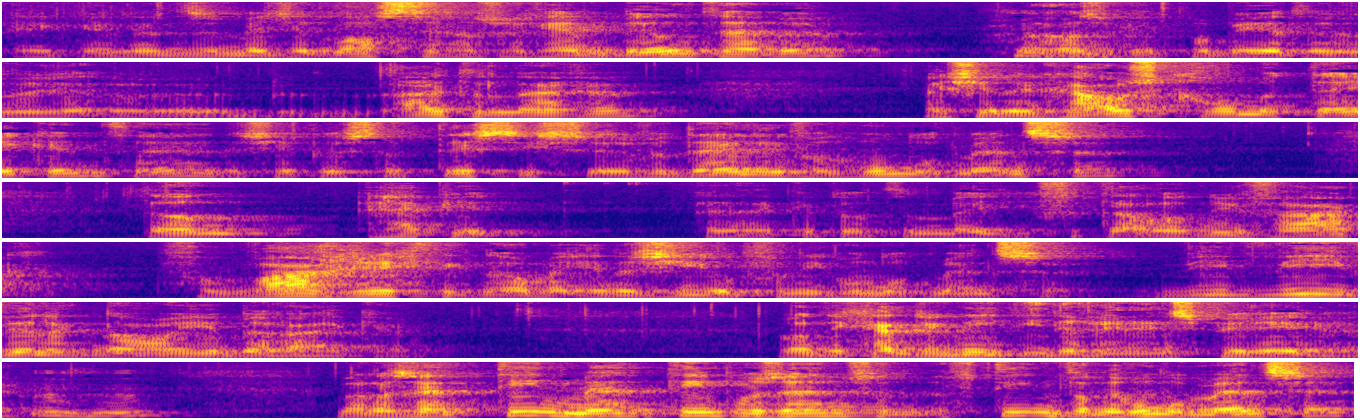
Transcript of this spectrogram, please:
ik, dat is een beetje lastig als we geen beeld hebben, maar als ik het probeer te, eh, uit te leggen. Als je een gauwskromme tekent, hè, dus je hebt een statistische verdeling van 100 mensen, dan heb je, en ik heb dat een beetje, ik vertel het nu vaak, van waar richt ik nou mijn energie op van die 100 mensen? Wie, wie wil ik nou hier bereiken? Want ik ga natuurlijk niet iedereen inspireren. Maar er zijn 10, men, 10%, van, of 10 van de 100 mensen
